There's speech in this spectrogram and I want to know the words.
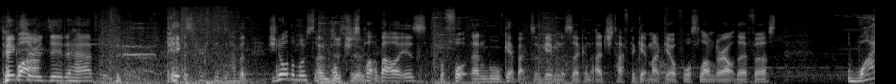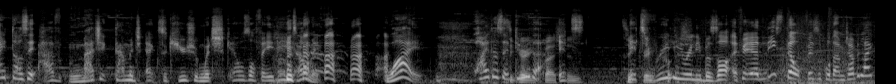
Pixar But- did happen. Pixar didn't happen. Do you know what the most I'm obnoxious part about it is? Before, and we'll get back to the game in a second. I just have to get my Gale Force Slander out there first. Why does it have magic damage execution which scales off AD? Tell me. why? Why does it do that? question. It's It's it's really, question. really bizarre. If it at least dealt physical damage, I'd be like,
